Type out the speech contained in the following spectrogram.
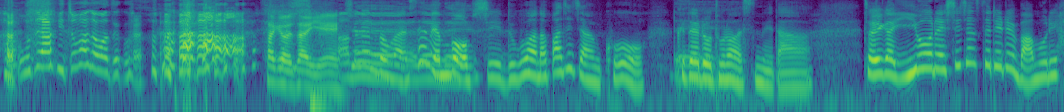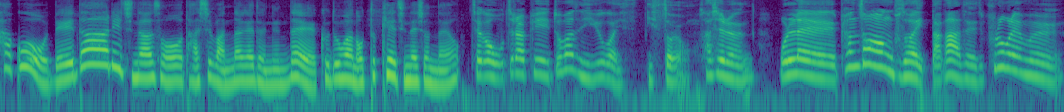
오지랖이 좁아져가지고. 4개월 사이에. 아, 쉬는 네. 동안 새 네, 멤버 없이 누구 하나 빠지지 않고 그대로 돌아왔습니다. 저희가 2월에 시즌 3를 마무리하고 4달이 지나서 다시 만나게 됐는데 그동안 어떻게 지내셨나요? 제가 오지랖이 좁아진 이유가 있, 어요 사실은 원래 편성 부서에 있다가 제가 이제 프로그램을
